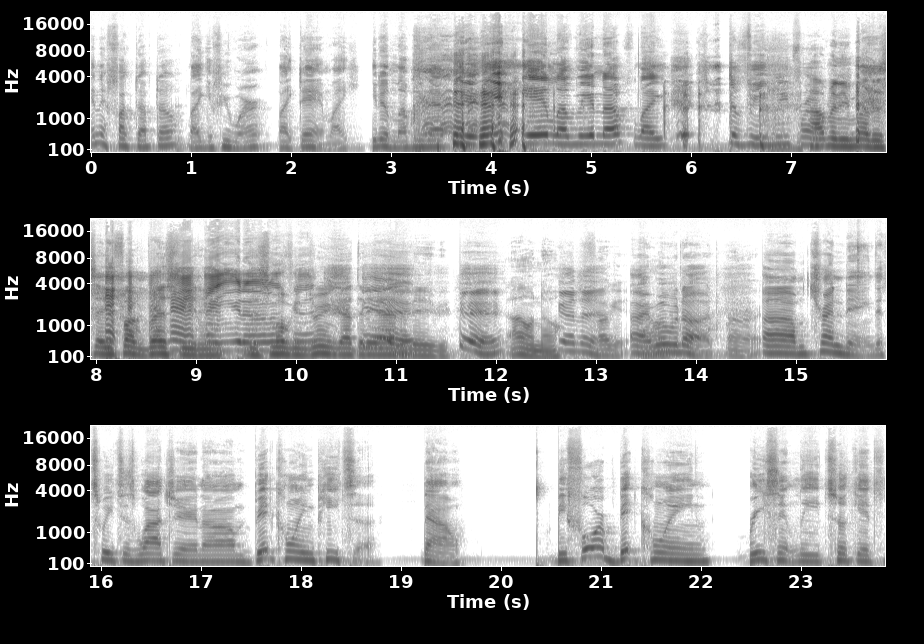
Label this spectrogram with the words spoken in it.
Isn't it fucked up though? Like if you weren't, like damn, like you didn't love me that you, you, you didn't love me enough, like to feed me from. How many mothers say fuck breastfeeding, You know to what smoke I'm and saying? drink after they had Yeah. a baby? yeah. I don't know. Yeah. Fuck it. All right, Um, moving on. all Um, trending. The tweets is watching. Um, Bitcoin pizza. Now, before Bitcoin recently took its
